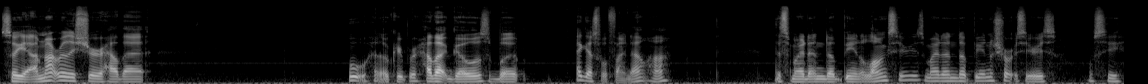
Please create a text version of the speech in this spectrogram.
So yeah, I'm not really sure how that. Ooh, hello creeper. How that goes, but I guess we'll find out, huh? This might end up being a long series, might end up being a short series. We'll see.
